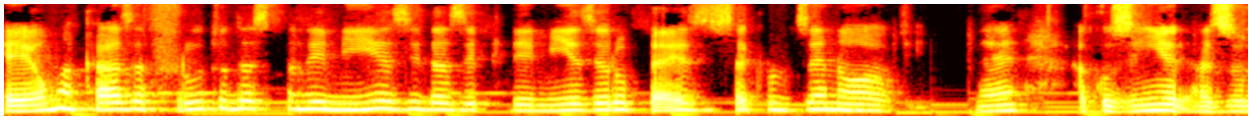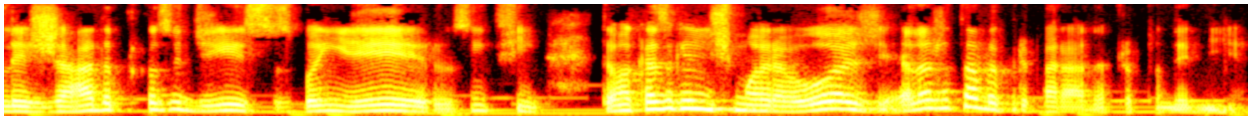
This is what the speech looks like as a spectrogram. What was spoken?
é uma casa fruto das pandemias e das epidemias europeias do século XIX. Né? A cozinha azulejada por causa disso, os banheiros, enfim. Então a casa que a gente mora hoje, ela já estava preparada para a pandemia.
